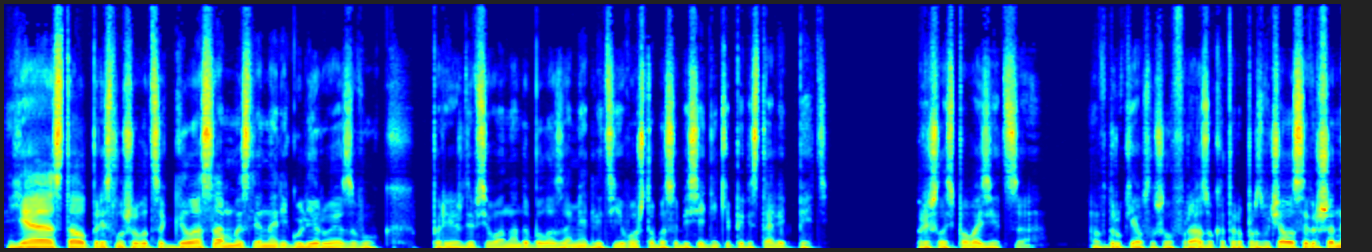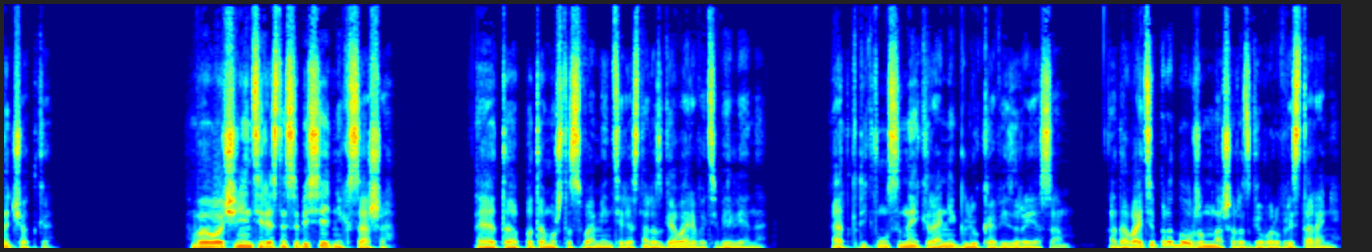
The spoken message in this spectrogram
Я стал прислушиваться к голосам, мысленно регулируя звук. Прежде всего, надо было замедлить его, чтобы собеседники перестали петь. Пришлось повозиться. Вдруг я услышал фразу, которая прозвучала совершенно четко. «Вы очень интересный собеседник, Саша», «Это потому, что с вами интересно разговаривать, Велена». Откликнулся на экране глюковизора я сам. «А давайте продолжим наш разговор в ресторане».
